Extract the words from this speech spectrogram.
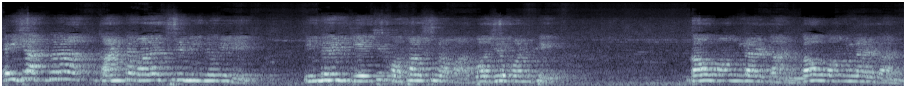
এই যে আপনারা গানটা বাজাচ্ছিলেন ইন্দ্রনীলে ইন্দ্রনীল গিয়েছে কথা সুর আমার, বজ্রকণ্ঠে। গাও বাংলার গান, গাও বাংলার গান।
